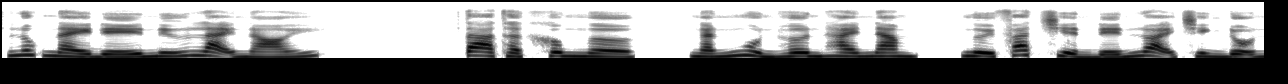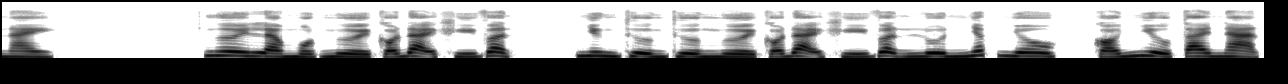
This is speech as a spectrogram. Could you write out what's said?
Lúc này đế nữ lại nói. Ta thật không ngờ, ngắn ngủn hơn hai năm, người phát triển đến loại trình độ này. Ngươi là một người có đại khí vận, nhưng thường thường người có đại khí vận luôn nhấp nhô, có nhiều tai nạn.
